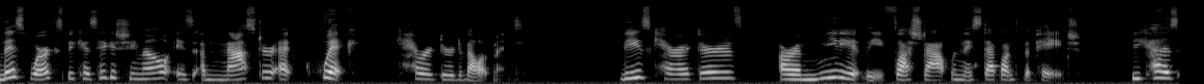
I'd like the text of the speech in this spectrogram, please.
This works because Higashino is a master at quick character development. These characters are immediately fleshed out when they step onto the page, because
